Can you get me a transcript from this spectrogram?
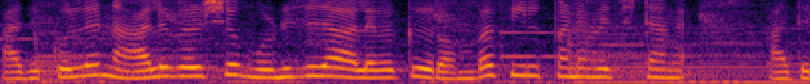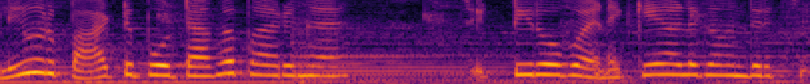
அதுக்குள்ளே நாலு வருஷம் முடிஞ்சத அளவுக்கு ரொம்ப ஃபீல் பண்ண வச்சுட்டாங்க. அதுலேயும் ஒரு பாட்டு போட்டாங்க பாருங்க. சிட்டி ரோபோ எனக்கே அழுக வந்துருச்சு.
